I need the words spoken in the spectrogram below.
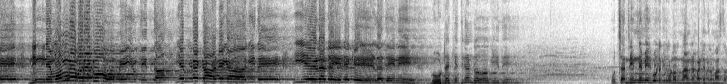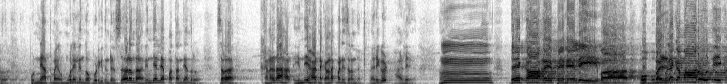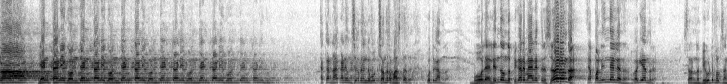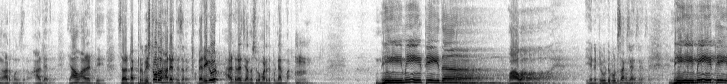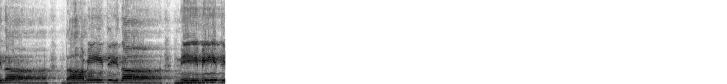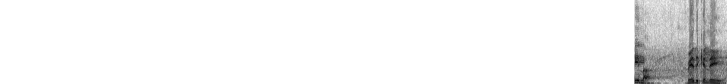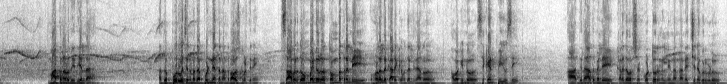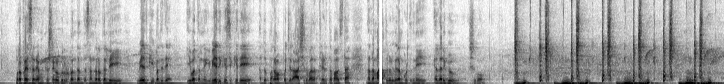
ನಿನ್ನೆ ಮೊನ್ನೆವರೆಗೂ ಮೇಯುತ್ತಿದ್ದ ಎಮ್ಮೆ ಕಾಣೆಗಾಗಿದೆ ಏಳದೇನೆ ಕೇಳದೇನೆ ಗೂಟ ಕಿತ್ಕೊಂಡು ಹೋಗಿದೆ ಹುಚ್ಚ, ನಿನ್ನೆ ಮೀ ಗೂಟ ಕಿತ್ಕೊಂಡು ನಾನೇ ಮಾಡಲಿ ಅಂದ್ರೆ ಮಾಸ್ತರು. ಪುಣ್ಯಾತ್ಮ ಮೂಲೆಯಿಂದ ಒಬ್ಬ ಹುಡುಗಿದ್ರಿ ಸರ್ ಅಂದ. ನಿಂದೆಲ್ಲಪ್ಪ ತಂದೆ? ಅಂದ್ರು. ಸರ್, ಕನ್ನಡ ಹಾಡು, ಹಿಂದಿ ಹಾಡನ್ನ ಕನ್ನಡಕ್ಕೆ ಮಾಡಿ ಸರ್ ಅಂದ. ವೆರಿ ಗುಡ್ ಹಾಡಲಿ. ಹ್ಮ್ ಪೆಹಲಿ ಗೊಂದೆಂಟಣಿ ಒಬ್ಬಳ್ಳೆಗ ಮಾರುತಿ ಕಾ. ಎಂಟಣಿಗೊಂದೆಂಟಣಿಗೊಂದೆಂಟಣಿಗೊಂದೆಂಟಣಿಗೊಂದೆಂಟಣಿಗೊಂದೆಂಟಣಿಗೊಂದ್ ಯಾಕಂದ್ರೆ ನಾ ಕಡೆ ಒಂದು ಸಿಗದ್ರಲ್ಲಿ ಹುಚ್ಚ ಅಂದ್ರೆ ಮಾಸ್ತರ್, ಕೂತ್ಕಂದ್ರ. ಬೋಲೆ ಅಲ್ಲಿಂದ ಒಂದು ಪಿಗರ್ ಮೇಲೆ ಐತ್ರಿ ಸರ್ ಅಂದ. ಯಪ್ಪ, ನಿನ್ನೆಲ್ಲಿ ಅದು? ಹೊಗೆ ಅಂದ್ರೆ. ಸರ್, ನನ್ನ ಬ್ಯೂಟಿಫುಲ್ ಸಾಂಗ್ ಹಾಡ್ಕೊಂಡು ಸರ್. ಹಾಡಲೇ ಅಂದರೆ ಯಾವ ಹಾಡು ಹಾಡ್ತಿ ಸರ್, ಡಾಕ್ಟರ್ ವಿಷ್ಣುವರ್ಧನ್ ಹಾಡು ಹೇಳ್ತೀನಿ ಸರ್. ವೆರಿ ಗುಡ್ ಹಾಡ್ರಿ ರಾಜ ಅಂತ ಶುರು ಮಾಡಿದೆ ಪುಣ್ಯಾತ್ಮ. ನೀ ಮೀಟಿದ ವಾ ವಾ ವಾ ವಾ ವಾ. ಏನು ಬ್ಯೂಟಿಫುಲ್ ಸಾಂಗ್ ಸರ್ ನೀ ಮೀಟಿದ ದಾ ಮೀಟಿದ, ನೀ ಮೀಟಿ ಇಲ್ಲ ವೇದಿಕೆಯಲ್ಲಿ ಮಾತನಾಡೋದು ಇದೆಯಲ್ಲ? ಅದು ಪೂರ್ವ ಜನ್ಮದ ಪುಣ್ಯ ಅಂತ ನಾನು ಭಾವಿಸ್ಕೊಳ್ತೀನಿ. ಸಾವಿರದ ಒಂಬೈನೂರ ತೊಂಬತ್ತರಲ್ಲಿ ಹೊಳಲು ಕಾರ್ಯಕ್ರಮದಲ್ಲಿ ನಾನು ಅವಾಗಿನ್ನೂ ಸೆಕೆಂಡ್ ಪಿ ಯು ಸಿ ಆ ದಿನ ಆದ ಮೇಲೆ ಕಳೆದ ವರ್ಷ ಕೊಟ್ಟೂರಿನಲ್ಲಿ ನನ್ನ ನೆಚ್ಚಿನ ಗುರುಗಳು ಪ್ರೊಫೆಸರ್ ಎಂ ಕೃಷ್ಣಗಳ ಗುರುಗಳು ಬಂದಂಥ ಸಂದರ್ಭದಲ್ಲಿ ವೇದಿಕೆಗೆ ಬಂದಿದೆ. ಇವತ್ತು ನನಗೆ ವೇದಿಕೆ ಸಿಕ್ಕಿದೆ. ಅದು ಪರಮ ಪೂಜರ ಆಶೀರ್ವಾದ ಅಂತ ಹೇಳ್ತಾ ಭಾವಿಸ್ತಾ ನನ್ನ ಮಾತುಗಳು ವಿರಾಮ ಕೊಡ್ತಿದ್ದೀನಿ. ಎಲ್ಲರಿಗೂ ಶುಭಂ. Mmh, mmh.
